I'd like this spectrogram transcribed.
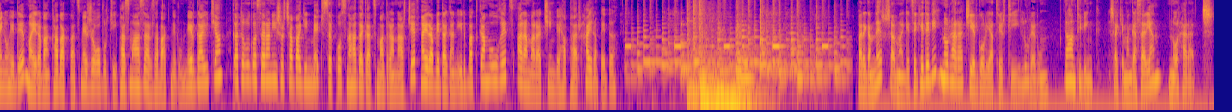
այնուհետև մայրաբանք հավաքված մեր ժողովրդի բազմահազար զավակներուն ներկայության կաթողիկոսարանի շրջապագին մեջ սրբոց նահատակած մադրան արչև հայրապետական իր պատկամը ուղեց Արամ առաջին վեհապար հայրապետը Բարեկամներ շարունակեցեք հետևել Նոր հարաճ Երգորիա 1-ի լուրերուն Գանտիբինգ Շակե Մանգասարյան Նոր հարաճ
